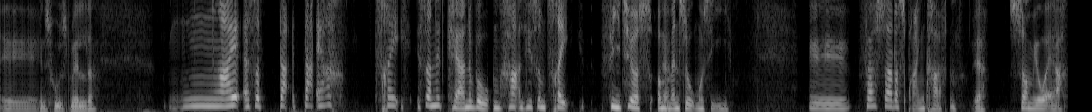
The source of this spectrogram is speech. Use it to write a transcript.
Øh, Ens hud smelter. nej, altså der, der er tre, sådan et kernevåben har ligesom tre features, om Ja. ja. man så må sige. Øh, først så er der sprængkraften, Ja. som jo er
